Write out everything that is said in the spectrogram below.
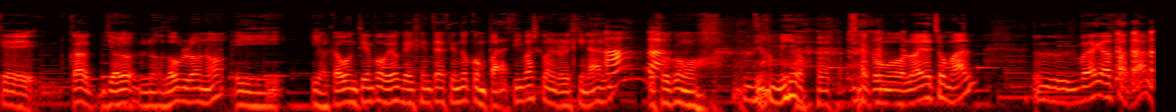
que, claro, yo lo, lo doblo, ¿no? Y, y al cabo de un tiempo veo que hay gente haciendo comparativas con el original. ¡Anda! Que fue como, Dios mío, o sea, como lo haya hecho mal, voy a quedar fatal.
